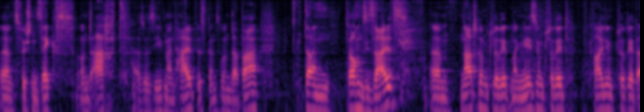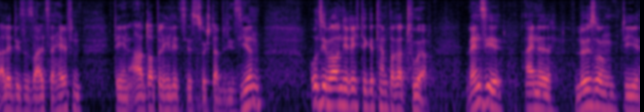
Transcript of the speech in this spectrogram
äh, zwischen 6 und 8, also 7,5 ist ganz wunderbar. Dann brauchen Sie Salz, ähm, Natriumchlorid, Magnesiumchlorid, Kaliumchlorid, alle diese Salze helfen, DNA-Doppelhelices zu stabilisieren. Und Sie brauchen die richtige Temperatur. Wenn Sie eine Lösung, die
